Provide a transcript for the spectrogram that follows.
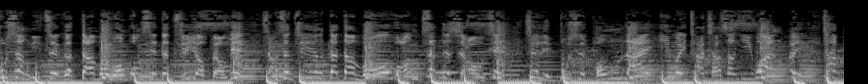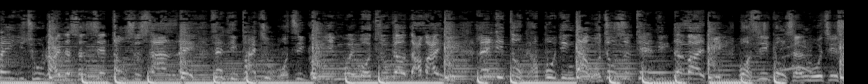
不像你这个大魔王，光鲜的只有表面，长成这样的大魔王真的少见。这里不是蓬莱，因为他强上一万倍，他培育出来的神仙都是善类，天庭派出我济公，因为我足够打败你，连你都搞不定，那我就是天庭的败笔。我济公神武其实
